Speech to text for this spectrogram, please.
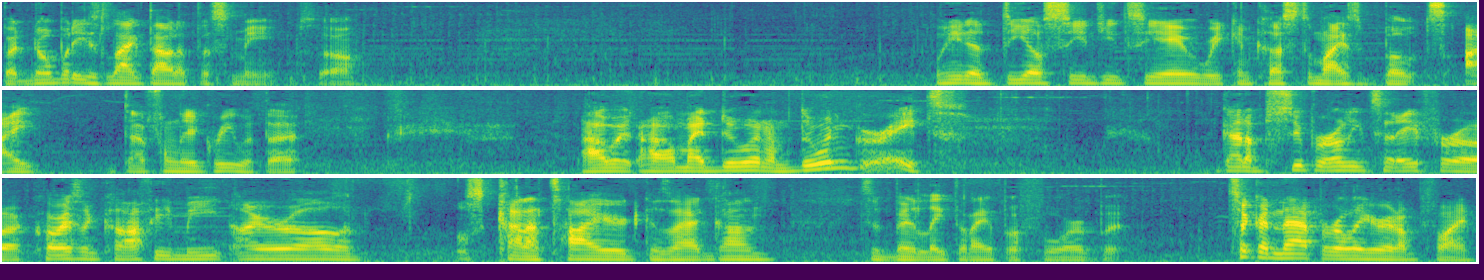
but nobody's lagged out at this meet, so. We need a DLC in GTA where we can customize boats. I definitely agree with that. How, it, how am I doing? I'm doing great. Got up super early today for a Cars and Coffee meet IRL and was kind of tired because I had gone to bed late the night before, but took a nap earlier and I'm fine.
